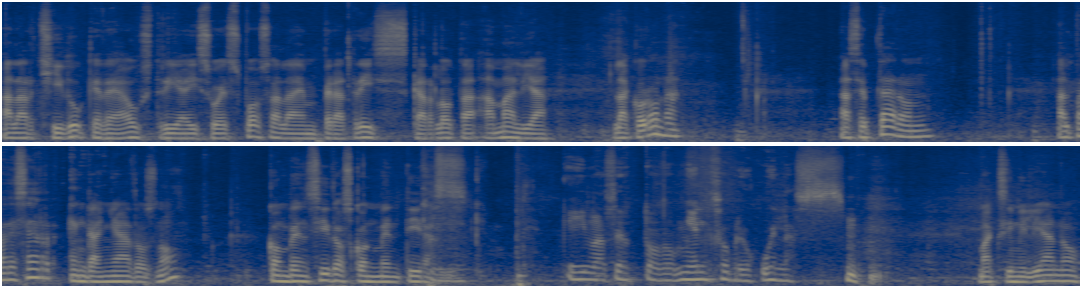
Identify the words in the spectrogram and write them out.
al archiduque de Austria y su esposa, la emperatriz Carlota Amalia, la corona, aceptaron, al parecer engañados, ¿no? Convencidos con mentiras. que, iba a ser todo miel sobre hojuelas. Maximiliano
